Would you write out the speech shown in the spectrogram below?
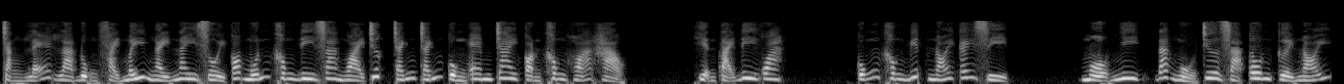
Chẳng lẽ là đụng phải mấy ngày nay rồi có muốn không đi ra ngoài trước tránh tránh cùng em trai còn không hóa hảo. Hiện tại đi qua. Cũng không biết nói cái gì. Mộ nhi đã ngủ chưa giả tôn cười nói.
